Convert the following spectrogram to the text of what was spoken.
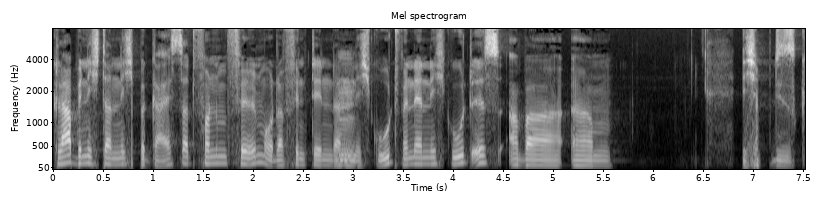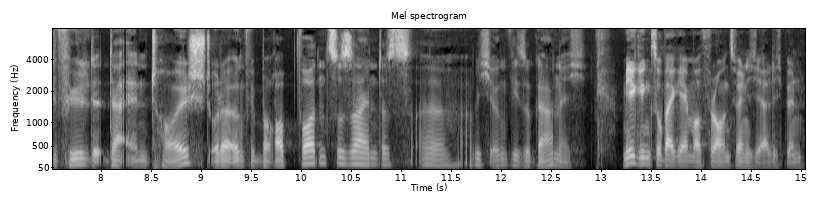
klar bin ich dann nicht begeistert von einem Film oder finde den Mhm. dann nicht gut, wenn der nicht gut ist. Aber ähm, ich habe dieses Gefühl, da enttäuscht oder irgendwie beraubt worden zu sein, das äh, habe ich irgendwie so gar nicht. Mir ging so bei Game of Thrones, wenn ich ehrlich bin.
